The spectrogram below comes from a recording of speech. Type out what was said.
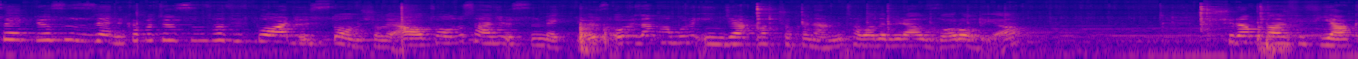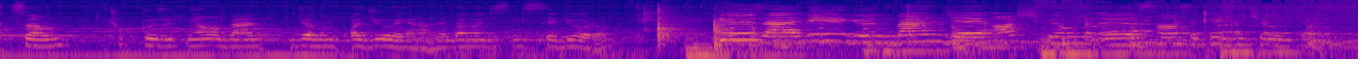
su ekliyorsunuz üzerini kapatıyorsunuz hafif buharda üstü olmuş oluyor. Altı oldu sadece üstünü bekliyoruz. O yüzden hamuru ince yapmak çok önemli tavada biraz zor oluyor. Şuramı da hafif yaktım. Çok gözükmüyor ama ben canım acıyor yani. Ben acısını hissediyorum. Güzel bir gün bence aşkım e, Sunset'i kaçırmayacağız.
